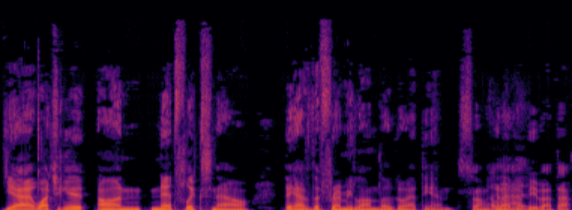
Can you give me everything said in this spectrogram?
Yeah, watching it on Netflix now, they have the Fremulon logo at the end. So I'm kind of love happy about that.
